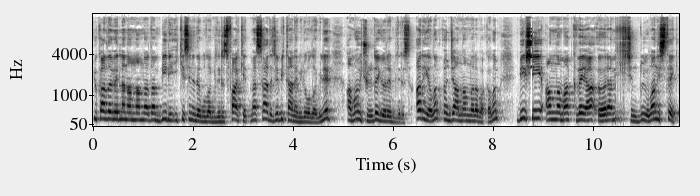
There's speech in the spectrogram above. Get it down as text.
Yukarıda verilen anlamlardan biri ikisini de bulabiliriz. Fark etmez. Sadece bir tane bile olabilir ama üçünü de görebiliriz. Arayalım. Önce anlamlara bakalım. Bir şeyi anlamak veya öğrenmek için duyulan istek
